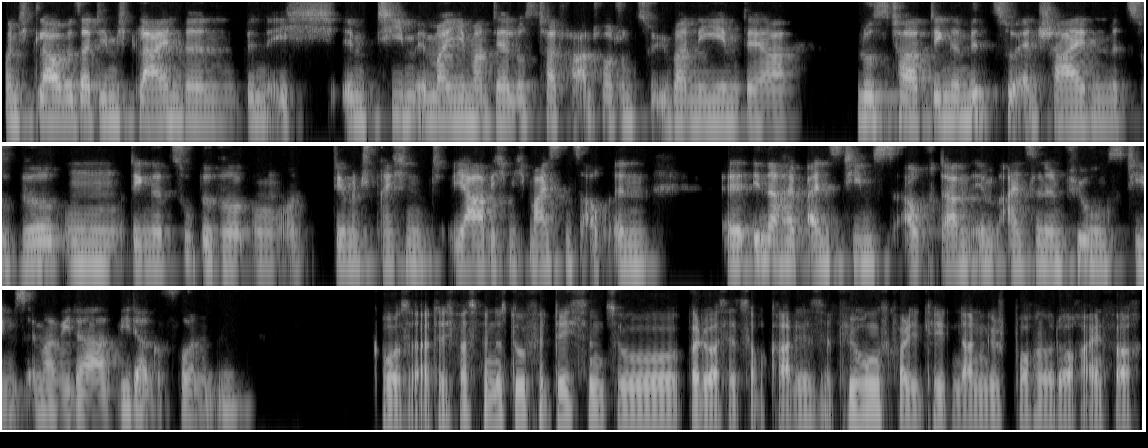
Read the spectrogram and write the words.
und ich glaube, seitdem ich klein bin, bin ich im Team immer jemand, der Lust hat, Verantwortung zu übernehmen, der Lust hat, Dinge mitzuentscheiden, mitzuwirken, Dinge zu bewirken. Und dementsprechend, ja, habe ich mich meistens auch in äh, innerhalb eines Teams auch dann im einzelnen Führungsteams immer wieder wiedergefunden. Großartig. Was findest du für dich sind so, weil du hast jetzt auch gerade diese Führungsqualitäten angesprochen oder auch einfach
